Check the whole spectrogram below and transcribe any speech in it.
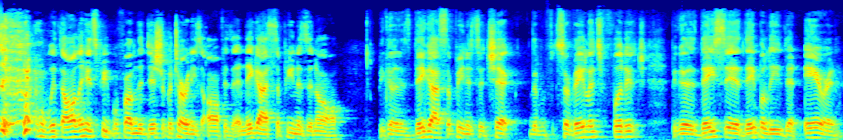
with all of his people from the district attorney's office. And they got subpoenas and all because they got subpoenas to check the surveillance footage because they said they believe that Aaron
